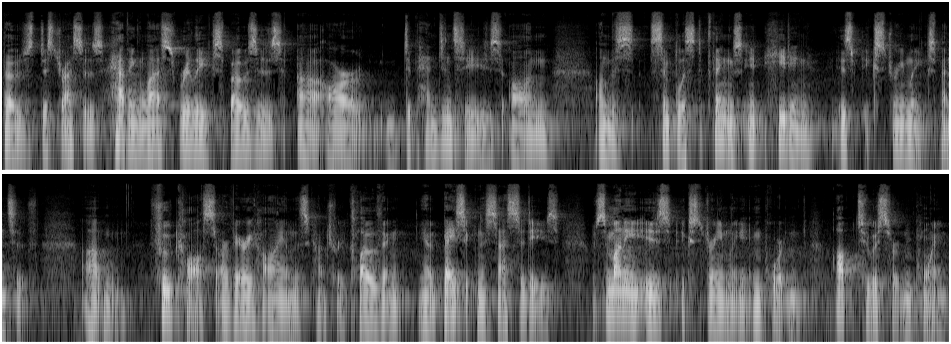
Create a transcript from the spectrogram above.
those distresses. Having less really exposes uh, our dependencies on on the s- simplest of things. Heating is extremely expensive. Um, food costs are very high in this country. Clothing, you know, basic necessities so money is extremely important up to a certain point.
